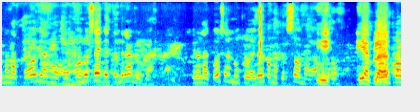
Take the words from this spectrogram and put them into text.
no la apoyan o, o- o no sé qué tendrán, ¿verdad? Pero la cosa es nuestro deber como persona, ¿verdad? Y, y aclarar. nuestro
